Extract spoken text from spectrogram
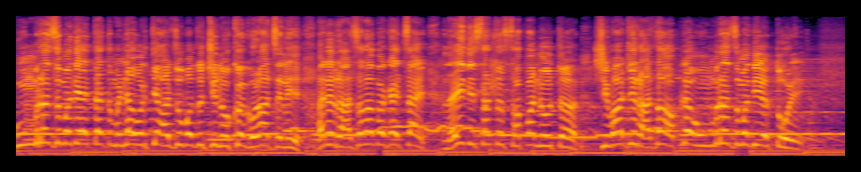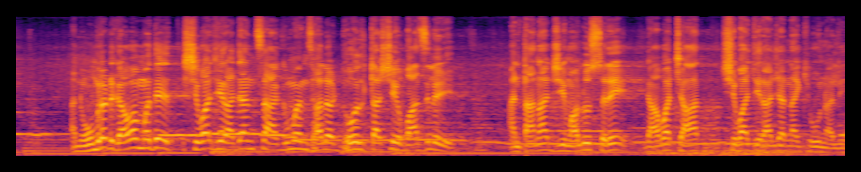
उमरजमध्ये येतात म्हणल्यावरती आजूबाजूची लोक गोळा झाली. अरे राजाला बघायचं आहे. लई दिवसाचं सपान होतं. शिवाजी राजा आपल्या उमरजमध्ये येतोय. आणि उमरट गावामध्ये शिवाजी राजांचं आगमन झालं. ढोल ताशे वाजले. आणि तानाजी मालुसरे गावाच्या आत शिवाजी राजांना घेऊन आले.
